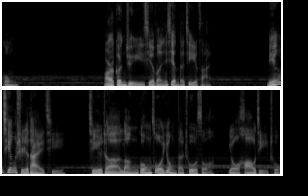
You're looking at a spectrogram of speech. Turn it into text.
宫，而根据一些文献的记载，明清时代起，起着冷宫作用的处所有好几处。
